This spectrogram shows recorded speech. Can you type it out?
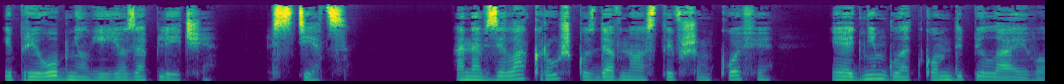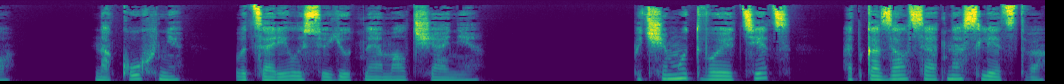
и приобнял ее за плечи. Льстец. Она взяла кружку с давно остывшим кофе и одним глотком допила его. На кухне воцарилось уютное молчание. «Почему твой отец отказался от наследства?»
